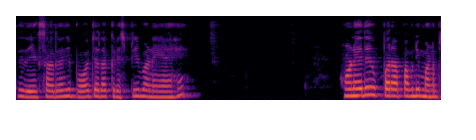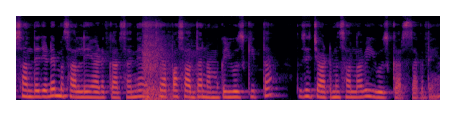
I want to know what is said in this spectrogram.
ਤੇ ਦੇਖ ਸਕਦੇ ਹੋ ਜੀ, ਬਹੁਤ ਜ਼ਿਆਦਾ ਕ੍ਰਿਸਪੀ ਬਣੇ ਆ ਇਹ। ਹੁਣ ਇਹਦੇ ਉੱਪਰ ਆਪਾਂ ਆਪਣੀ ਮਨਪਸੰਦ ਦੇ ਜਿਹੜੇ ਮਸਾਲੇ ਐਡ ਕਰ ਸਕਦੇ ਹਾਂ। ਇੱਥੇ ਆਪਾਂ ਸਾਦਾ ਨਮਕ ਯੂਜ਼ ਕੀਤਾ। ਤੁਸੀਂ ਚਾਟ ਮਸਾਲਾ ਵੀ ਯੂਜ਼ ਕਰ ਸਕਦੇ ਆ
